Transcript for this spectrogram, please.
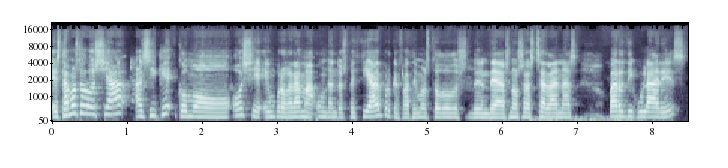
Estamos todos xa, así que como hoxe é un programa un tanto especial porque facemos todos dende as nosas chalanas particulares,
